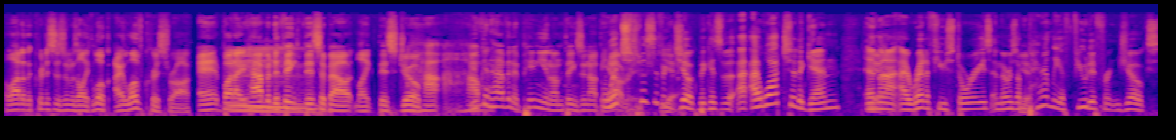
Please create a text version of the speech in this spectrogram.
a lot of the criticism is like, look, I love Chris Rock, and but I happen to think Mm. this about like this joke. How, how, you can have an opinion on things and not be Which outraged. specific Yeah. joke? Because I, I watched it again, and Yeah. then I, I read a few stories, and there was Yeah. apparently a few different jokes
